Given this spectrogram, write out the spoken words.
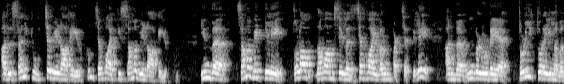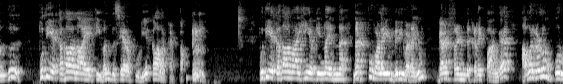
அது சனிக்கு உச்ச வீடாக இருக்கும் செவ்வாய்க்கு சம வீடாக இருக்கும். இந்த சம வீட்டிலே துலாம் நவாம்சையில் செவ்வாய் வரும் பட்சத்திலே அந்த உங்களுடைய தொழில்துறையில வந்து புதிய கதாநாயகி வந்து சேரக்கூடிய காலகட்டம். புதிய கதாநாயகி அப்படின்னா என்ன? நட்பு வளையும் விரிவடையும். கேர்ள் ஃப்ரெண்டு கிடைப்பாங்க. அவர்களும் ஒரு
